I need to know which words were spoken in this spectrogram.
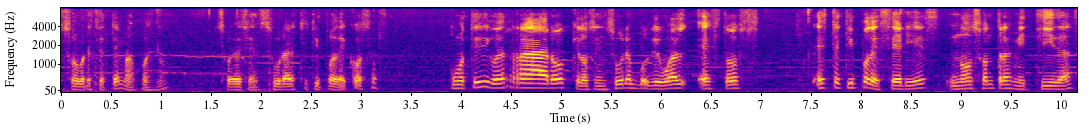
sobre este tema, pues, ¿no? Sobre censurar este tipo de cosas. Como te digo, es raro que lo censuren porque igual estos, este tipo de series no son transmitidas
